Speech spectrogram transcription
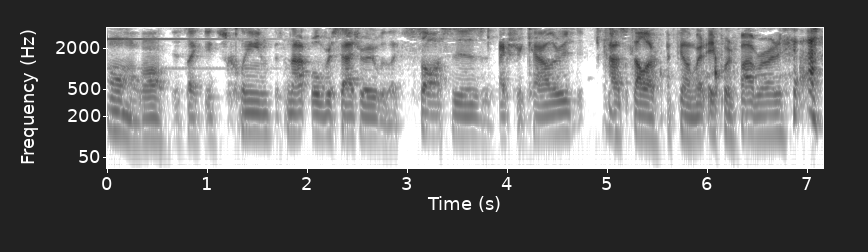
Oh my god. It's like, it's clean. It's not oversaturated with like sauces and extra calories. That's stellar. I feel I'm at 8.5 already.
